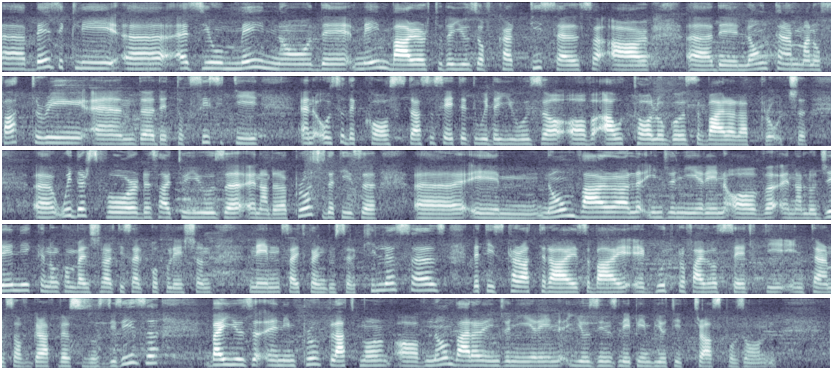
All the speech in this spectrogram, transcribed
Uh, basically, uh, as you may know, the main barrier to the use of CAR T cells are uh, the long-term manufacturing and uh, the toxicity and also the cost associated with the use of autologous viral approach. Uh, we therefore decided to use uh, another approach that is uh, a non-viral engineering of an allogenic non-conventional T-cell population named cytokine inducer killer cells that is characterized by a good profile of safety in terms of graft versus host disease by using an improved platform of non-viral engineering using Sleeping Beauty transposon.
